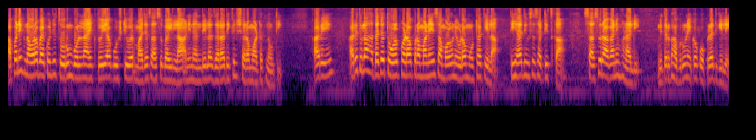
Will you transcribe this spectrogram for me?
आपण एक नवरा बायकोची चोरून बोलणं ऐकतो या गोष्टीवर माझ्या सासूबाईला आणि नंदेला जरा देखील शरम वाटत नव्हती. अरे अरे तुला हाताच्या तोळफडाप्रमाणे सांभाळून एवढा मोठा केला. ती ह्या दिवसासाठीच का? सासू रागाने म्हणाली मी तर घाबरून एका कोपऱ्यात गेले.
